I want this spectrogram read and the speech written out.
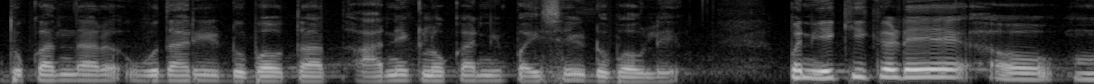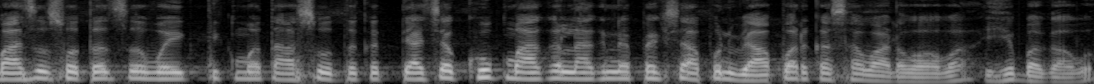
दुकानदार उधारी डुबवतात अनेक लोकांनी पैसेही डुबवले. पण एकीकडे माझं स्वतःचं वैयक्तिक मत असं होतं की त्याच्या खूप मागं लागण्यापेक्षा आपण व्यापार कसा वाढवावा हे बघावं.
